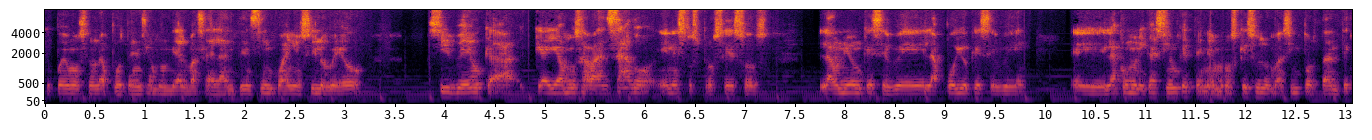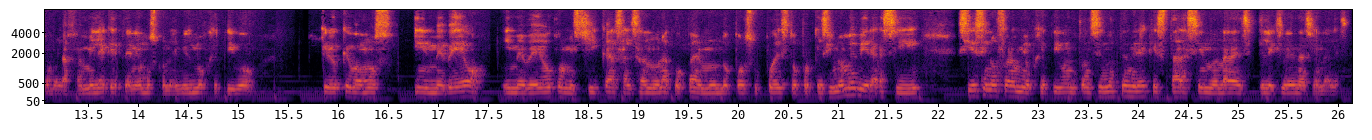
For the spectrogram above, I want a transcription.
que podemos ser una potencia mundial más adelante. En cinco años sí lo veo, sí veo que, hayamos avanzado en estos procesos, la unión que se ve, el apoyo que se ve. Eh, la comunicación que tenemos, que eso es lo más importante, como la familia que tenemos con el mismo objetivo, creo que vamos y me veo y me veo con mis chicas alzando una copa del mundo, por supuesto, porque si no me viera así, si ese no fuera mi objetivo, entonces no tendría que estar haciendo nada en selecciones nacionales.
